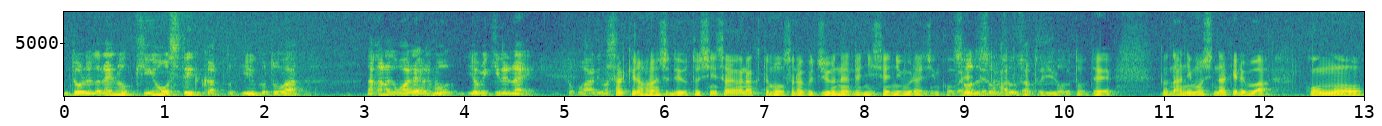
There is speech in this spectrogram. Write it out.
どれぐらいの起業をしていくかということはなかなか我々も読み切れないところあります。さっきの話でいうと震災がなくてもおそらく10年で2000人ぐらい人口が減ってたはずだということで何もしなければ今後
